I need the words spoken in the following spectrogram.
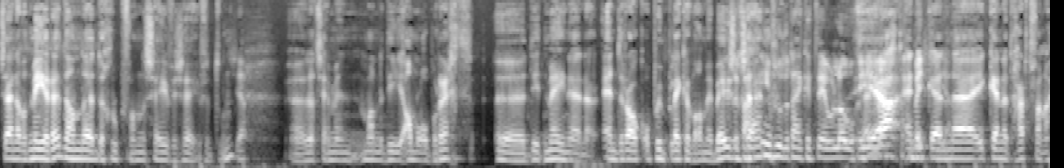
Zijn er wat meer hè, dan de, de groep van de 7-7 toen. Ja. Uh, dat zijn mannen die allemaal oprecht uh, dit menen en, en, er ook op hun plekken wel mee bezig zijn. Invloedrijke theologen. Ja, en ik, ken, ja. uh, ik ken het hart van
